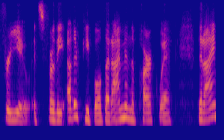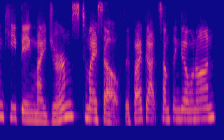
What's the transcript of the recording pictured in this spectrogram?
for you. It's for the other people that I'm in the park with that I'm keeping my germs to myself. If I've got something going on,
